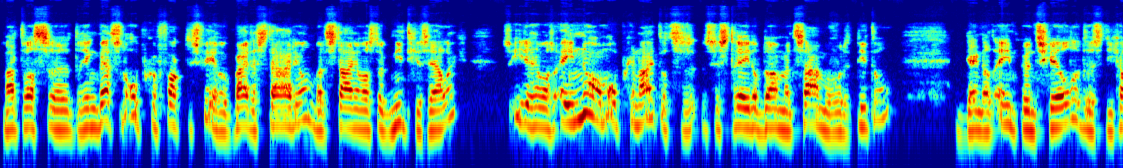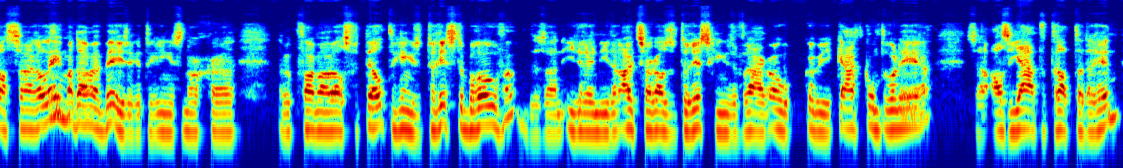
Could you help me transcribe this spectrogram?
Maar het was, uh, er ging best een opgefokte sfeer, ook bij het stadion. Bij het stadion was het ook niet gezellig. Dus iedereen was enorm opgenaaid. Dat ze, ze streden op dat moment samen voor de titel. Ik denk dat één punt scheelde. Dus die gasten waren alleen maar daarmee bezig. En toen gingen ze nog, uh, dat heb ik van mij wel eens verteld, toen gingen ze toeristen beroven. Dus aan iedereen die eruit zag als een toerist gingen ze vragen, oh, kunnen we je kaart controleren? Ze Aziaten trapten erin.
